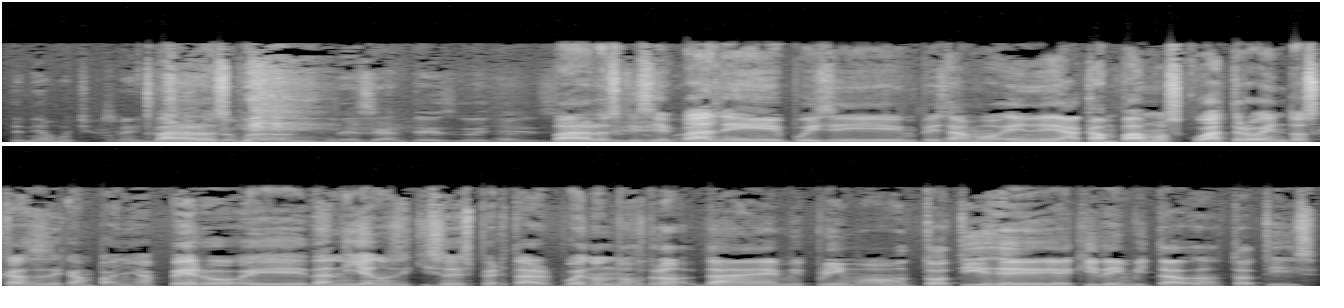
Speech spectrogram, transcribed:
tenía mucho sueño. Para los que- tomaron desde antes, güey. es- Para los que sepan, eh, pues eh, empezamos, eh, acampamos cuatro en dos casas de campaña, pero eh, Dani ya no se quiso despertar. Bueno, nosotros, da- mi primo Totis, eh, aquí de invitado, Totis,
